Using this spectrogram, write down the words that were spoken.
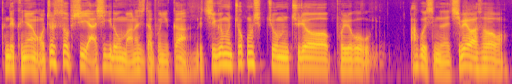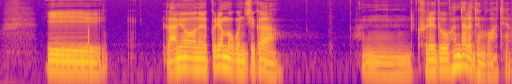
근데 그냥 어쩔 수 없이 야식이 너무 많아지다 보니까 근데 지금은 조금씩 좀 줄여 보려고 하고 있습니다. 네, 집에 와서 이 라면을 끓여 먹은 지가 한 그래도 한 달은 된 것 같아요.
